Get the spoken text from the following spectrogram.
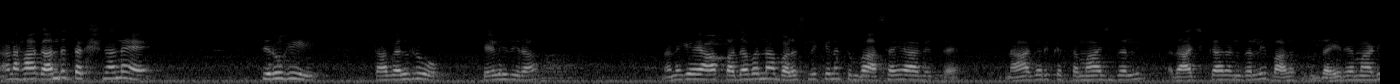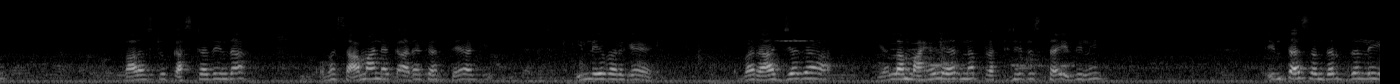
ನಾನು ಹಾಗೆ ಅಂದ ತಕ್ಷಣವೇ ತಿರುಗಿ ತಾವೆಲ್ಲರೂ ಕೇಳಿದ್ದೀರಾ ನನಗೆ ಆ ಪದವನ್ನು ಬಳಸಲಿಕ್ಕೆ ತುಂಬ ಅಸಹ್ಯ ಆಗುತ್ತೆ. ನಾಗರಿಕ ಸಮಾಜದಲ್ಲಿ, ರಾಜಕಾರಣದಲ್ಲಿ ಭಾಳಷ್ಟು ಧೈರ್ಯ ಮಾಡಿ ಭಾಳಷ್ಟು ಕಷ್ಟದಿಂದ ಒಬ್ಬ ಸಾಮಾನ್ಯ ಕಾರ್ಯಕರ್ತೆಯಾಗಿ ಇಲ್ಲಿಯವರೆಗೆ ಒಬ್ಬ ರಾಜ್ಯದ ಎಲ್ಲ ಮಹಿಳೆಯರನ್ನ ಪ್ರತಿನಿಧಿಸ್ತಾ ಇದ್ದೀನಿ. ಇಂಥ ಸಂದರ್ಭದಲ್ಲಿ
